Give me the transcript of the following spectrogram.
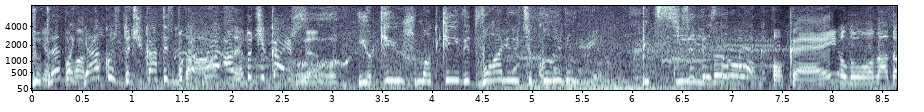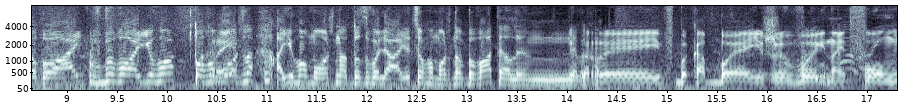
Ні, треба поважно. якось дочекатись БКБ, Так, а це- не дочекаєшся. Які шматки відвалюються, коли він під сільвером. Окей, Луна, давай, вбивай його. Того Грей? можна, а його можна, дозволяю, цього можна вбивати, але не виходить. Рейв, БКБ і живий Найтфол. Ну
